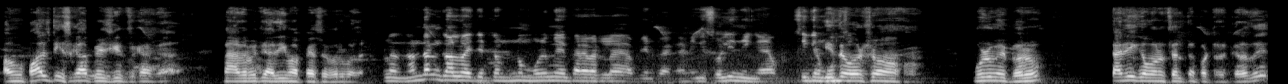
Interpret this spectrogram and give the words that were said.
அவங்க பாலிட்டிக்ஸ்க்காக பேசிக்கிட்டு இருக்காங்க. நான் அதை பற்றி அதிகமாக பேச விரும்பலை. இல்ல, நந்தன் கால்வாய் திட்டம் இன்னும் முழுமையை பெற வரல அப்படின்றாங்க. நீங்க சொல்லியிருந்தீங்க. சீக்கிரம் இந்த வருஷம் முழுமை பெறும். தனி கவனம் செலுத்தப்பட்டிருக்கிறது.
